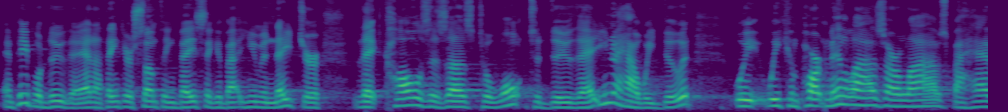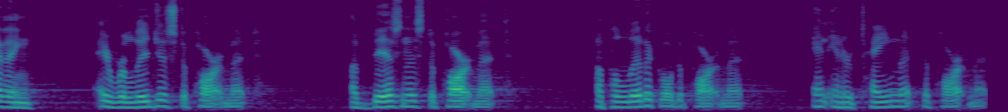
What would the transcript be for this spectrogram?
And people do that. I think there's something basic about human nature that causes us to want to do that. You know how we do it. We, we compartmentalize our lives by having a religious department, a business department, a political department, an entertainment department.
